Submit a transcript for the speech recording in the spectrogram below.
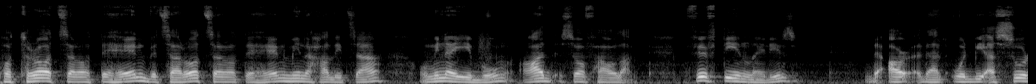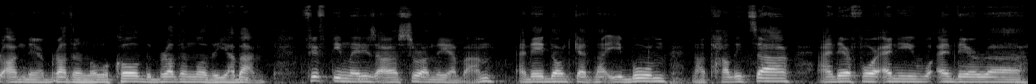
Potrot Zarotehen V'tzarot Zarotehen Mina Halitza Umina Yibum Ad Sof Haolam. 15 ladies that are that would be asur on their brother-in-law. We'll call the brother-in-law the yabam. 15 ladies are asur on the yabam, and they don't get na'ibum, not halitza, and therefore any and their uh,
